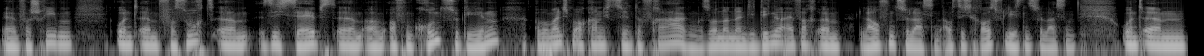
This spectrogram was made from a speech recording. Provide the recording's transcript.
äh, verschrieben und ähm, versucht, ähm, sich selbst ähm, auf den Grund zu gehen, aber manchmal auch gar nicht zu hinterfragen, sondern dann die Dinge einfach ähm, laufen zu lassen, aus sich rausfließen zu lassen. Und ähm,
